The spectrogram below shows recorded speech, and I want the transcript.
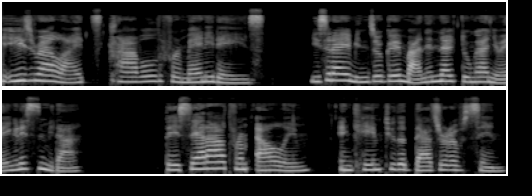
The Israelites traveled for many days. 이스라엘 민족은 많은 날 동안 여행을 했습니다. They set out from Elim and came to the desert of Sin.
